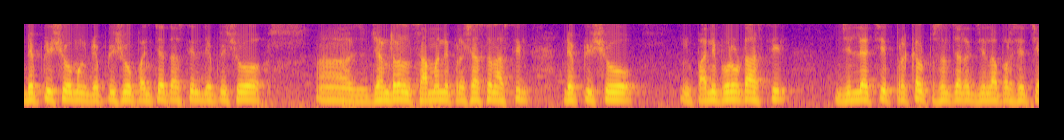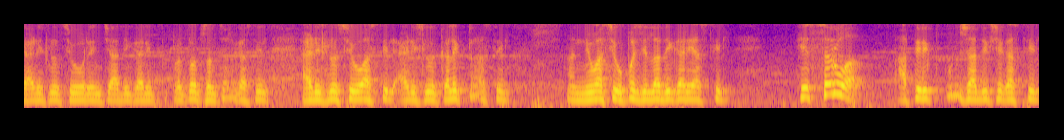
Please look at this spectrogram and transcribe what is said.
डेप्टी शो मग डेप्टी शो पंचायत असतील डेप्टी शो जनरल सामान्य प्रशासन असतील डेप्टी शो पाणीपुरवठा असतील जिल्ह्याचे प्रकल्प संचालक जिल्हा परिषदचे ॲडिशनल सी ओ रेंजचे अधिकारी प्रकल्प संचालक असतील ॲडिशनल सी ओ असतील ॲडिशनल कलेक्टर असतील निवासी उपजिल्हाधिकारी असतील हे सर्व अतिरिक्त पोलीस अधीक्षक असतील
